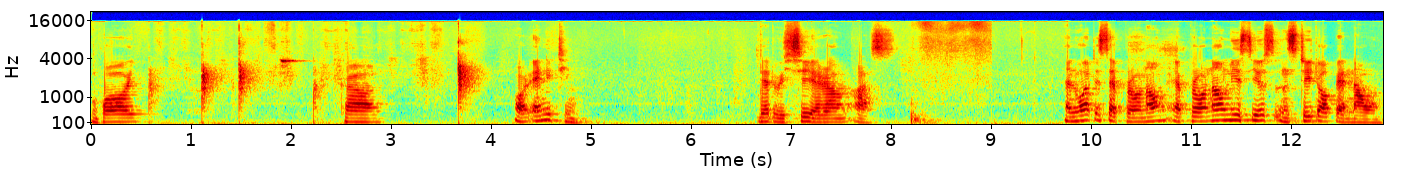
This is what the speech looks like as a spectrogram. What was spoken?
Boy, girl, or anything that we see around us. And what is a pronoun? A pronoun is used instead of a noun.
